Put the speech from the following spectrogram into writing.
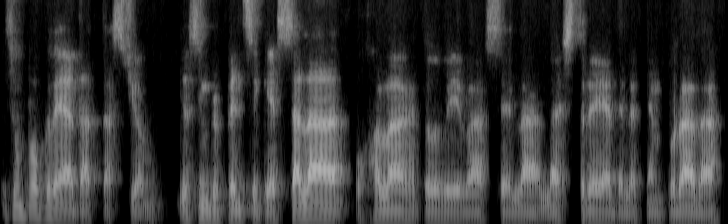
es un poco de adaptación. Yo siempre pensé que Sala, ojalá todavía va a ser la, la estrella de la temporada.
